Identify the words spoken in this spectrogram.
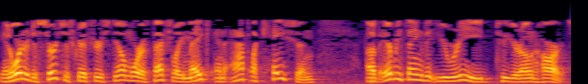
In order to search the scriptures still more effectually, make an application of everything that you read to your own hearts.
